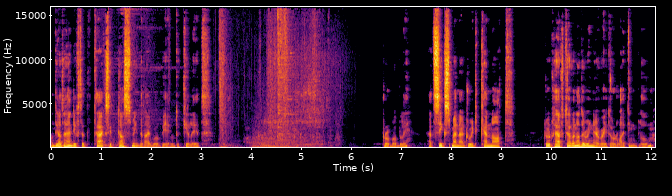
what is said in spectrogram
On the other hand, if that attacks, it does mean that I will be able to kill it. Probably. At 6 mana, Druid cannot... Druid have to have another Innervate or Lightning Bloom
